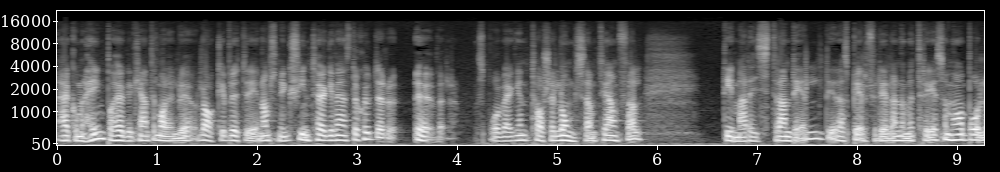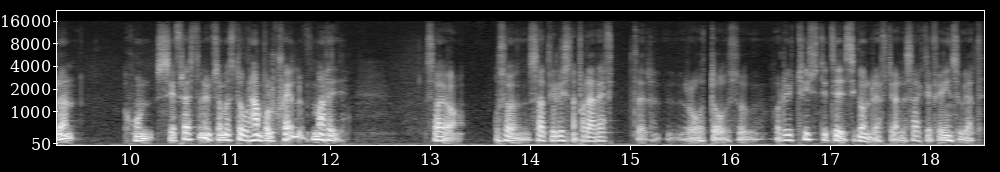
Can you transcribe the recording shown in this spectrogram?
här kommer Heim på högerkanten. Malin Lake bryter igenom. Snygg fint höger-vänster skjuter över. Spårvägen tar sig långsamt till anfall. Det är Marie Strandell, deras spelfördelare nummer tre, som har bollen. Hon ser förresten ut som en stor handboll själv, Marie. Sa jag. Och så satt vi och lyssnade på det här efteråt då. Så var det ju tyst i tio sekunder efter jag hade sagt det. För jag insåg att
